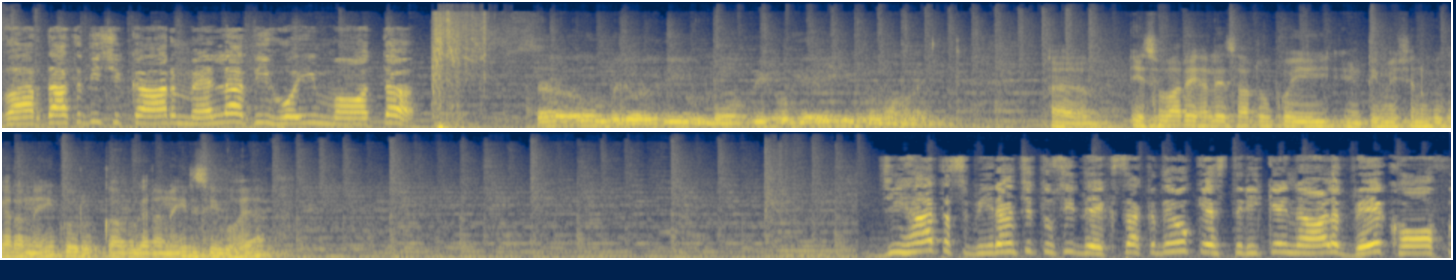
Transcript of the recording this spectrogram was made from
ਵਾਰਦਾਤ ਦੀ ਸ਼ਿਕਾਰ ਮਹਿਲਾ ਦੀ ਹੋਈ ਮੌਤ। ਸਰ ਉਹ ਬਜ਼ੁਰਗ ਦੀ ਮੌਤ ਵੀ ਹੋ ਗਈ ਹੈ ਇਹ ਕੀ ਮਾਮਲਾ ਹੈ? ਇਸ ਬਾਰੇ ਹਲੇ ਸਾਨੂੰ ਕੋਈ ਇੰਟੀਮੇਸ਼ਨ ਵਗੈਰਾ ਨਹੀਂ ਕੋਈ ਰੁਕਾ ਵਗੈਰਾ ਨਹੀਂ ਰਿਸੀਵ ਹੋਇਆ। ਜੀ ਹਾਂ ਤਸਵੀਰਾਂ 'ਚ ਤੁਸੀਂ ਦੇਖ ਸਕਦੇ ਹੋ ਕਿਸ ਤਰੀਕੇ ਨਾਲ ਬੇਖੌਫ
